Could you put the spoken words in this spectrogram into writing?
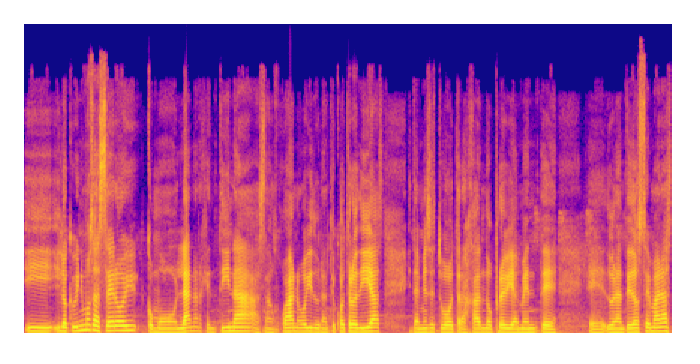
Y, lo que vinimos a hacer hoy como LAN Argentina a San Juan, hoy durante cuatro días, y también se estuvo trabajando previamente eh, durante dos semanas,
